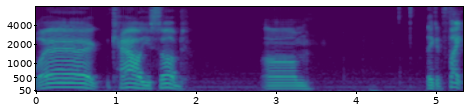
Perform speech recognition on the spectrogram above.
Hey, Cal, you subbed. Um, they could fight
